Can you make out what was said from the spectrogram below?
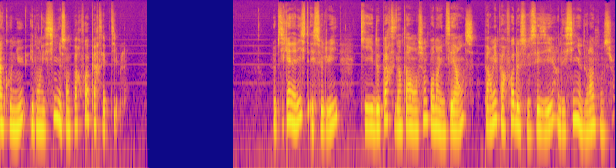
inconnue et dont les signes sont parfois perceptibles. Le psychanalyste est celui qui, de par ses interventions pendant une séance, permet parfois de se saisir des signes de l'inconscient.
